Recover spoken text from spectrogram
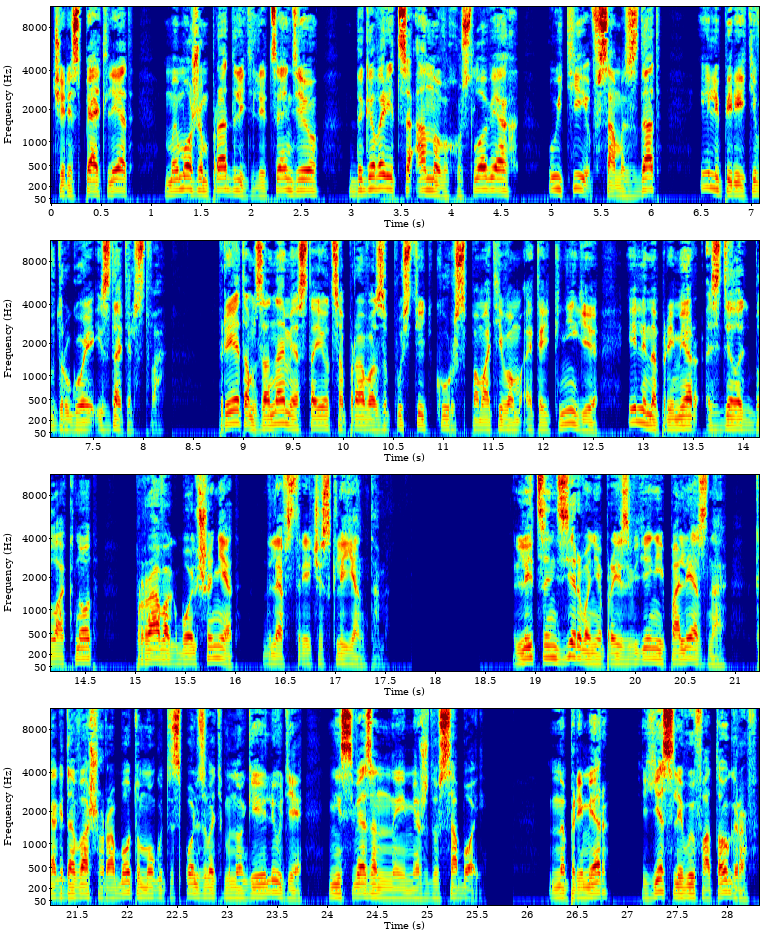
Через 5 лет мы можем продлить лицензию, договориться о новых условиях, уйти в сам издат или перейти в другое издательство. При этом за нами остается право запустить курс по мотивам этой книги или, например, сделать блокнот «Правок больше нет» для встречи с клиентом. Лицензирование произведений полезно, когда вашу работу могут использовать многие люди, не связанные между собой. Например, если вы фотограф,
